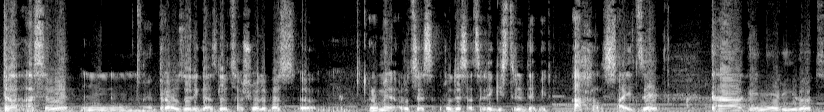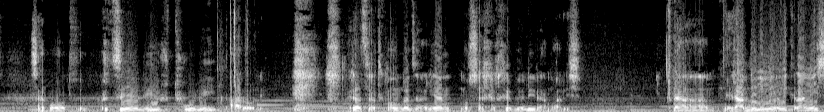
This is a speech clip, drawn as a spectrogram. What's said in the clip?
და ასევე ბრაუზერი გაძლევთ საშუალებას როდესაც როდესაც რეგისტრირდებით ახალ საიტზე დააგენერიროთ საკმაოდ გრძელი რთული პაროლი. რაც რა თქმა უნდა ძალიან მოსახერხებელი რამ არის. აა რამდენიმე ეკრანის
